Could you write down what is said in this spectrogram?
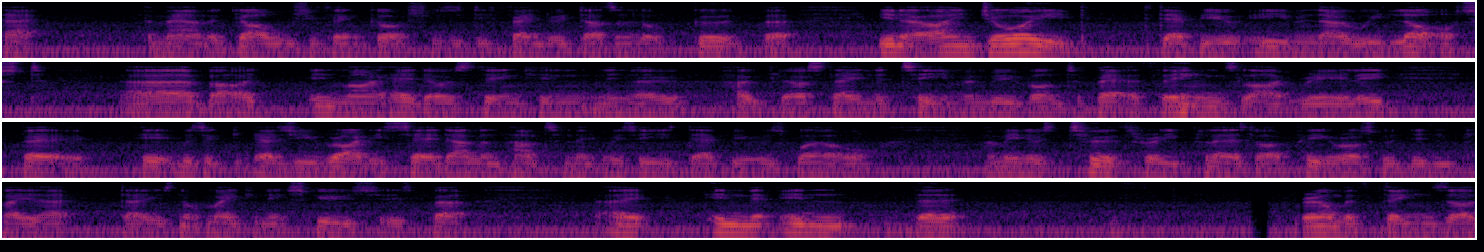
that amount of goals. You think, gosh, as a defender, it doesn't look good. But you know, I enjoyed the debut even though we lost. Uh, but I, in my head, I was thinking, you know, hopefully I'll stay in the team and move on to better things. Like really, but it was, as you rightly said, Alan Hudson. It was his debut as well. I mean, there was two or three players like Peter Osgood didn't play that day. He's not making excuses, but uh, in the, in the realm of things, I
